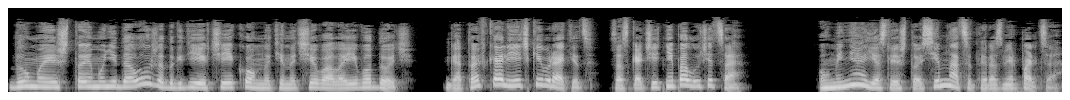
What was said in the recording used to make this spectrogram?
Думаешь, что ему не доложат, где и в чьей комнате ночевала его дочь? Готовь колечки, братец, соскочить не получится. У меня, если что, семнадцатый размер пальца.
